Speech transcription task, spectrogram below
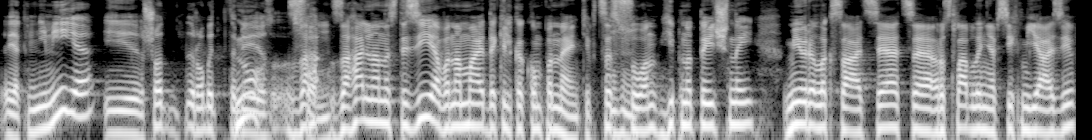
як німіє, і що робить тобі ну, сон. за- загальна анестезія вона має декілька компонентів: це Мгм. сон гіпнотичний, міорелаксація, це розслаблення всіх м'язів,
